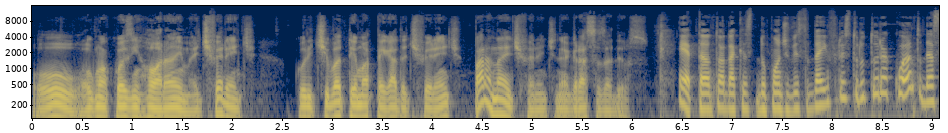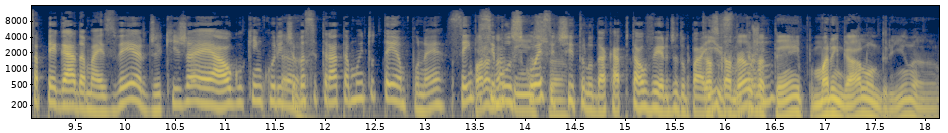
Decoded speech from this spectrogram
Ou alguma coisa em Roraima, é diferente. Curitiba tem uma pegada diferente. Paraná é diferente, né? Graças a Deus. É, tanto da, do ponto de vista da infraestrutura, quanto dessa pegada mais verde, que já é algo que em Curitiba é. se trata há muito tempo, né? Sempre Paraná se buscou isso, esse é. título da capital verde do país. Cascavel então... já tem, Maringá, Londrina,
